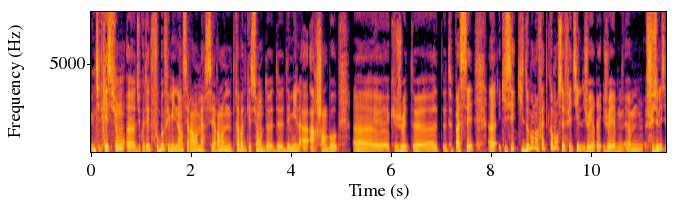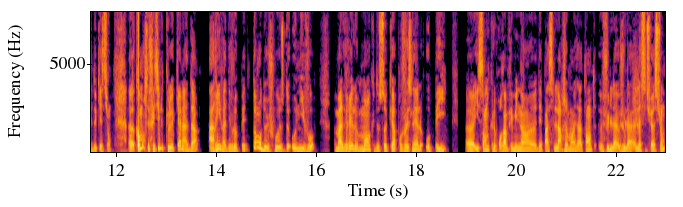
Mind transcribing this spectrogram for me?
Une petite question euh, du côté de football féminin, c'est vraiment merci, vraiment une très bonne question de d'Émile Archambault euh, que je vais te, te, te passer, euh, qui, qui demande en fait comment se fait-il, je vais, je vais euh, fusionner ces deux questions, euh, comment se fait-il que le Canada arrive à développer tant de joueuses de haut niveau malgré le manque de soccer professionnel au pays? Euh, il semble que le programme féminin euh, dépasse largement les attentes vu la, vu la, la situation.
